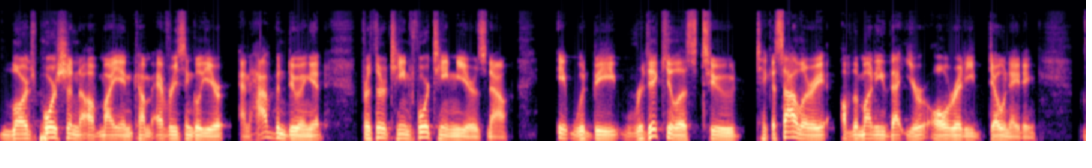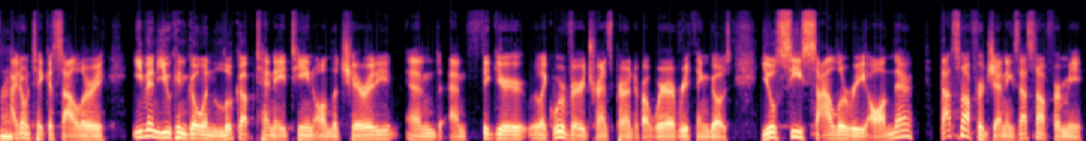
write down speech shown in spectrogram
large portion of my income every single year and have been doing it for 13, 14 years now. It would be ridiculous to take a salary of the money that you're already donating." Right. I don't take a salary. Even you can go and look up 1018 on the charity and and figure like we're very transparent about where everything goes. You'll see salary on there, That's not for Jennings. That's not for me.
